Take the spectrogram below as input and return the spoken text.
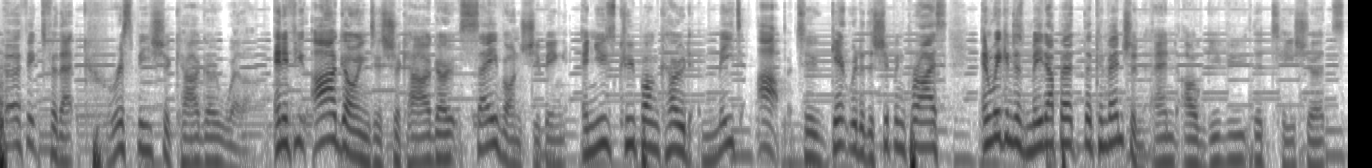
Perfect for that crispy Chicago weather. And if you are going to Chicago, save on shipping and use coupon code MEETUP to get rid of the shipping price. And we can just meet up at the convention and I'll give you the t shirts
